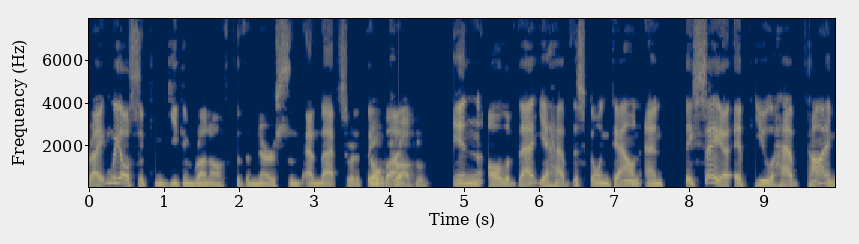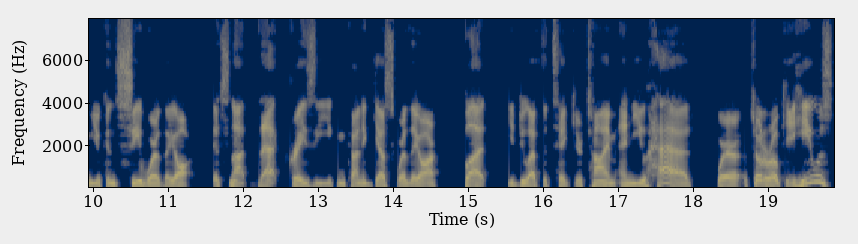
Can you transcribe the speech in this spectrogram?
right? And we also can you can run off to the nurse and and that sort of thing. No but problem. in all of that, you have this going down, and they say uh, if you have time, you can see where they are. It's not that crazy. You can kind of guess where they are, but you do have to take your time. And you had where Todoroki, he was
